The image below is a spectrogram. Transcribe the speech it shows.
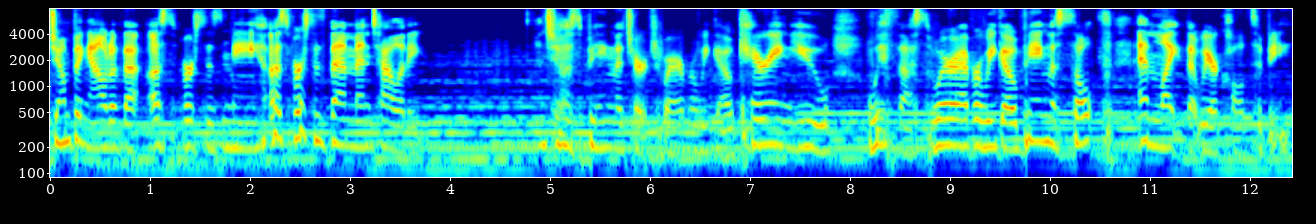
Jumping out of that us versus me, us versus them mentality. And just being the church wherever we go, carrying you with us wherever we go, being the salt and light that we are called to be.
